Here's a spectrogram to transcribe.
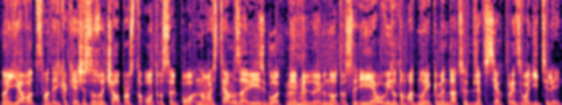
Но я вот, смотрите, как я сейчас изучал просто отрасль по новостям за весь год, мебельную именно отрасль, и я увидел там одну рекомендацию для всех производителей.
